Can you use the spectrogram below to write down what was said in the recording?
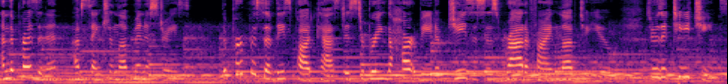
and the president of Sanction Love Ministries. The purpose of these podcasts is to bring the heartbeat of Jesus' ratifying love to you through the teachings,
